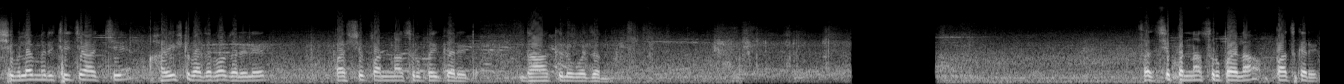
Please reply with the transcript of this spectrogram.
शिमला मिरचीचे आजचे हायेस्ट बाजारभाव झालेले आहेत. पाचशे पन्नास रुपये कॅरेट. दहा किलो वजन. सातशे पन्नास रुपयाला पाच कॅरेट.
